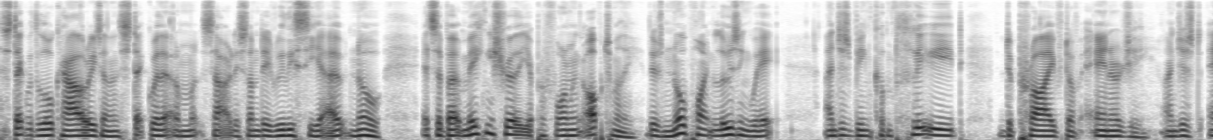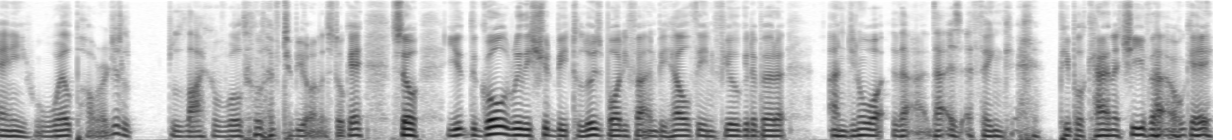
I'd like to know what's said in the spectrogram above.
stick with low calories and then stick with it on Saturday, Sunday, really see it out. No, it's about making sure that you're performing optimally. There's no point losing weight and just being completely deprived of energy and just any willpower. Just lack of will to live to be honest okay so you the goal really should be to lose body fat and be healthy and feel good about it and you know what that that is a thing people can achieve that okay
